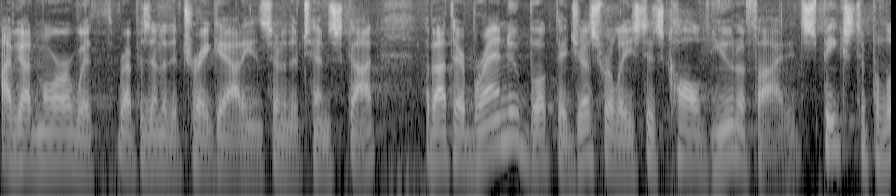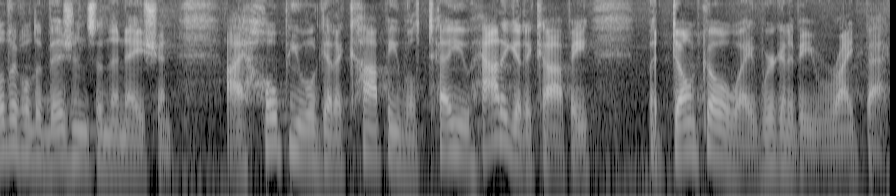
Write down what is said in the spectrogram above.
I've got more with Representative Trey Gowdy and Senator Tim Scott about their brand new book they just released. It's called Unified. It speaks to political divisions in the nation. I hope you will get a copy. We'll tell you how to get a copy, but don't go away. We're going to be right back.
